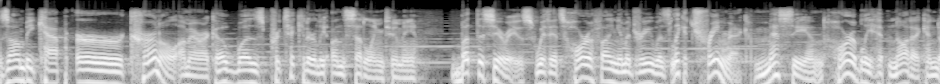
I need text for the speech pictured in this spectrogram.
Zombie Cap, er, Colonel America was particularly unsettling to me. But the series, with its horrifying imagery, was like a train wreck, messy and horribly hypnotic, and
